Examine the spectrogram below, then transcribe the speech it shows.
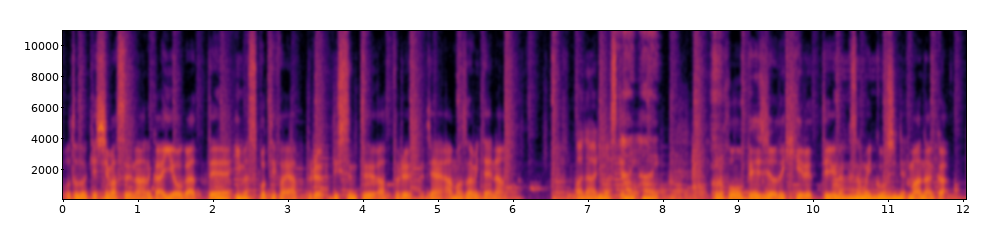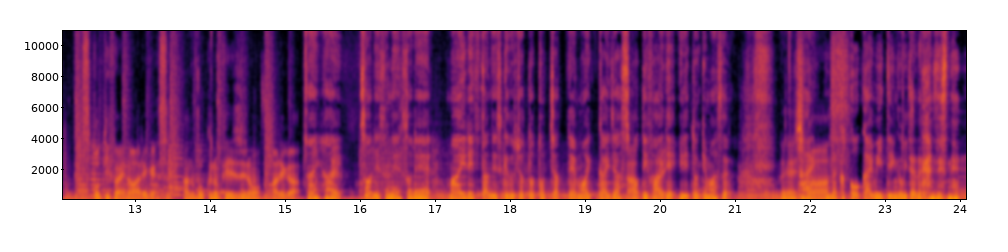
お届けしますのあの概要があって、うんうん。今 Spotify、Apple、Listen to Apple じゃない Amazon みたいなバナーありますけど、はいはい。このホームページ上で聞けるっていう楽さも一個欲しいんで、まあなんか Spotify のあれがあの僕のページのあれがはいはい。そうですね。それ、前入れてたんですけど、ちょっと取っちゃって、もう一回じゃあは Spotify いで入れておきます。はい。お願いします。なんか公開ミーティングみたいな感じですね。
